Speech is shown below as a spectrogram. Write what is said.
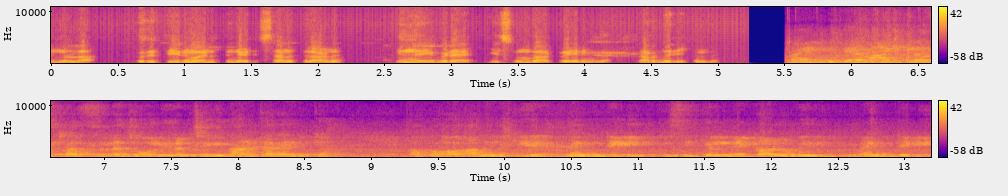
എന്നുള്ള ഒരു തീരുമാനത്തിന്റെ അടിസ്ഥാനത്തിലാണ് ഇന്ന് ഇവിടെ ഈ സുംബ ട്രെയിനിങ് നടന്നിരിക്കുന്നത്. ഭയങ്കരമായിട്ടുള്ള സ്ട്രെസ്സുള്ള ജോലികൾ ചെയ്യുന്ന ആൾക്കാരായിരിക്കാം. അപ്പോൾ അവർക്ക് മെന്റലി ഫിസിക്കലിനേക്കാൾ ഉപരി മെന്റലി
